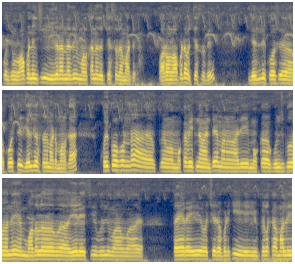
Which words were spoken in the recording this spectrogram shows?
కొంచెం లోపల నుంచి ఈగర అనేది మొలక అనేది వచ్చేస్తుంది అన్నమాట వారం లోపలే వచ్చేస్తుంది. జల్దీ కోసే కోస్తే జల్దీ వస్తుంది అన్నమాట మొలక. కొయ్యకోకుండా మొక్క పెట్టినామంటే మనం అది మొక్క గుంజుకొని మొదలు ఏరేసి గుంజి తయారయ్యి వచ్చేటప్పటికి ఈ పిలక మళ్ళీ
